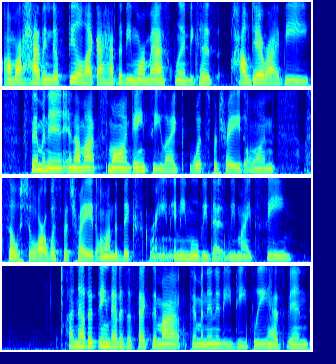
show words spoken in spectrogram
um, or having to feel like I have to be more masculine because how dare I be feminine and I'm not small and dainty like what's portrayed on social or what's portrayed on the big screen, any movie that we might see. Another thing that has affected my femininity deeply has been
